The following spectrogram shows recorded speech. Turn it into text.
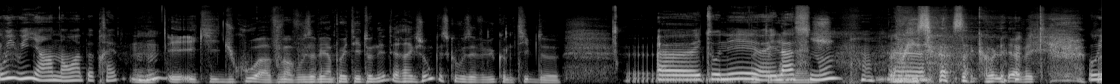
Oui, oui, il y a un an à peu près. Mhm. Mhm. et, et qui, du coup, a- vous, vous avez un peu été étonné des réactions? Qu'est-ce que vous avez eu comme type de... Euh, étonné, de euh, hélas non. Oui, ça, ça collait avec votre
